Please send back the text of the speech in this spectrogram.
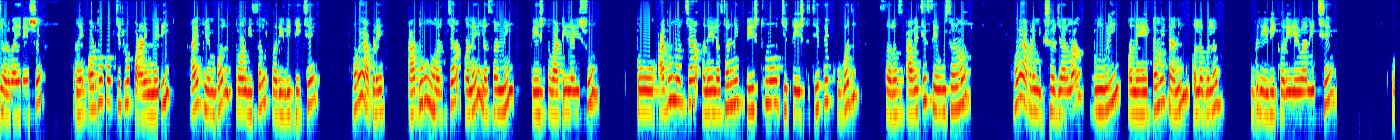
જળવાઈ રહેશે. અને અડધો કપ જેટલું પાણી ઉમેરી હાઈ ફ્લેમ પર ત્રણ વિસલ કરી લીધી છે. હવે આપણે આદુ, મરચાં અને લસણની પેસ્ટ વાટી લઈશું. તો આદુ, મરચાં અને લસણની પેસ્ટનો જે ટેસ્ટ છે તે ખૂબ જ સરસ આવે છે સેવ ઉસળમાં હવે આપણે મિક્સર જારમાં ડુંગળી અને ટમેટાની અલગ અલગ ગ્રેવી કરી લેવાની છે. તો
